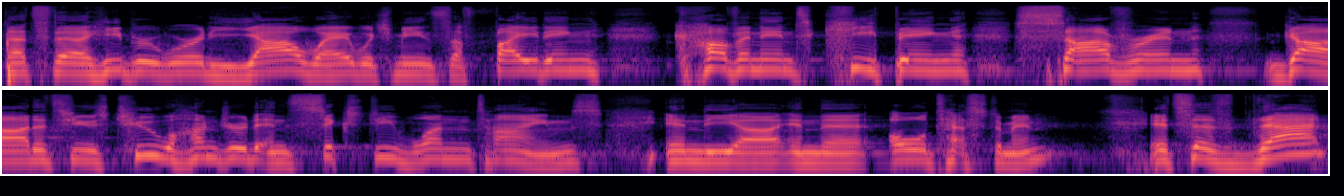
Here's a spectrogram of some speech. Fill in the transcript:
That's the Hebrew word Yahweh, which means the fighting, covenant keeping, sovereign God. It's used 261 times in the, uh, in the Old Testament. It says, That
